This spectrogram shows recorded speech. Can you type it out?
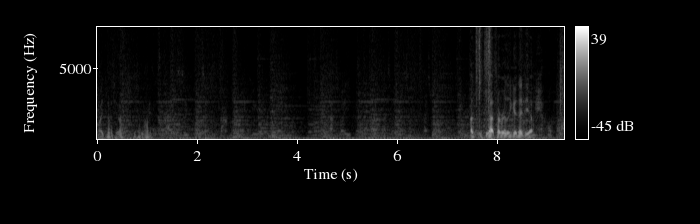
why do you not see? You don't Because it's an attitude concept of Batman, like you don't know anyone. That's why you put apart. That's why you. That's why. I, see, that's a really good idea.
